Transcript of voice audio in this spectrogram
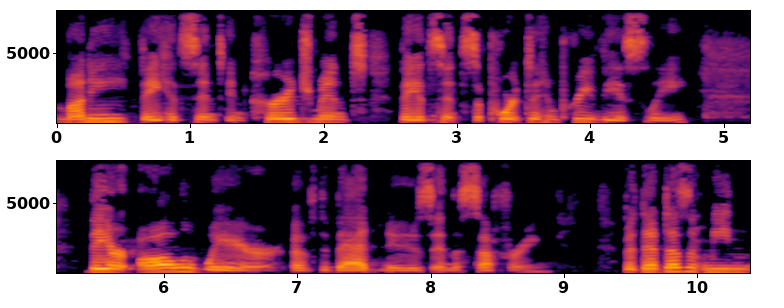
money, they had sent encouragement, they had sent support to him previously. They are all aware of the bad news and the suffering. But that doesn't mean,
